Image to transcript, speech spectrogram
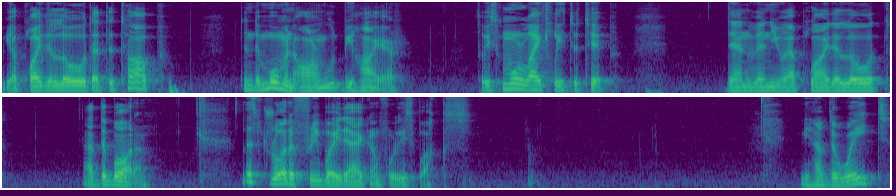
we apply the load at the top, then the moment arm would be higher. So it's more likely to tip than when you apply the load at the bottom. Let's draw the free body diagram for this box. We have the weight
